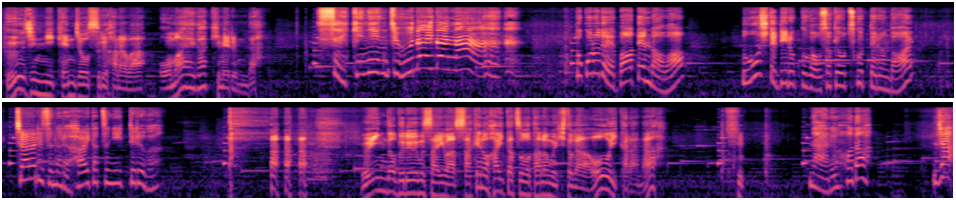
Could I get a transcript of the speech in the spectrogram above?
風神に献上する花はお前が決めるんだ。責任重大だな。ところでバーテンダーはどうしてディルックがお酒を作ってるんだい？チャールズなら配達に行ってるわ。ウィンドブルーム祭は酒の配達を頼む人が多いからな。なるほどじゃあ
